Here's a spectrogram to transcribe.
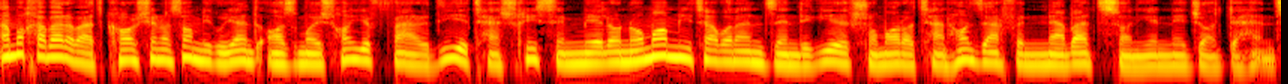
اما خبر بعد کارشناسان می‌گویند آزمایش های فردی تشخیص ملانوما می توانند زندگی شما را تنها ظرف 90 ثانیه نجات دهند.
